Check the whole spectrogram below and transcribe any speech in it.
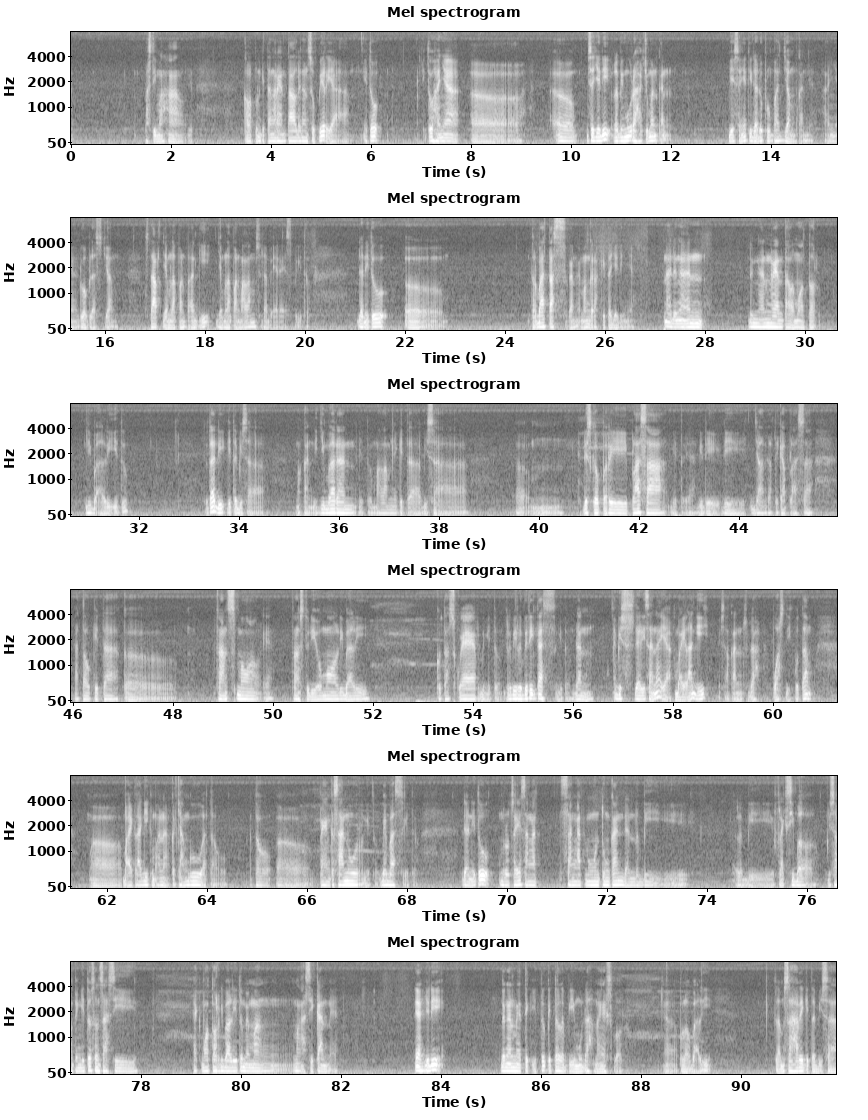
pasti mahal gitu. Kalaupun kita ngerental dengan supir ya itu itu hanya uh, uh, bisa jadi lebih murah. Cuman kan biasanya tidak 24 jam kan ya hanya 12 jam. Start jam 8 pagi jam 8 malam sudah beres begitu. Dan itu uh, terbatas kan memang gerak kita jadinya. Nah dengan dengan rental motor di Bali itu itu tadi kita bisa makan di Jimbaran gitu. Malamnya kita bisa um, Discovery Plaza gitu ya di di, di Jalan Kartika Plaza. Atau kita ke Trans Mall ya Trans Studio Mall di Bali Kuta Square begitu. Lebih lebih ringkas gitu. Dan habis dari sana ya kembali lagi misalkan sudah puas di Kuta uh, balik lagi ke mana? Ke Canggu atau atau uh, pengen ke Sanur gitu bebas gitu. Dan itu menurut saya sangat sangat menguntungkan dan lebih lebih fleksibel. Di samping itu sensasi ek motor di Bali itu memang mengasihkan ya. Ya jadi dengan Matic itu kita lebih mudah mengeksplor uh, Pulau Bali dalam sehari kita bisa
